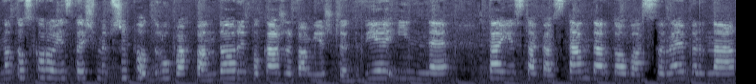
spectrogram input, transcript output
No to skoro jesteśmy przy podróbach Pandory, pokażę Wam jeszcze dwie inne. Ta jest taka standardowa, srebrna.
